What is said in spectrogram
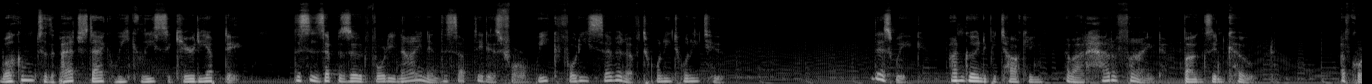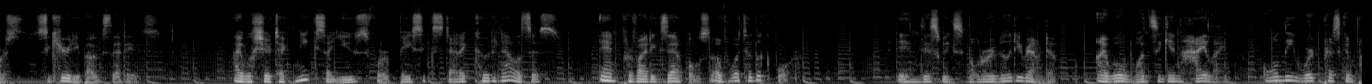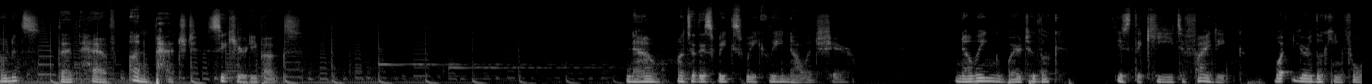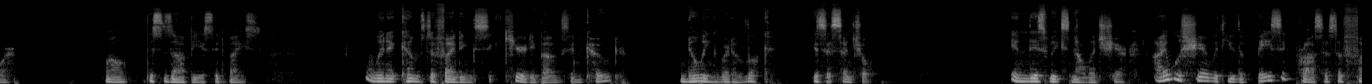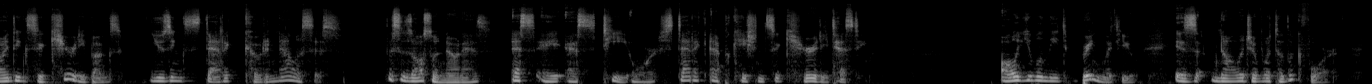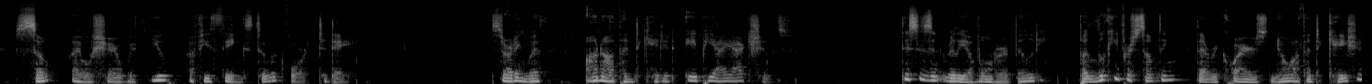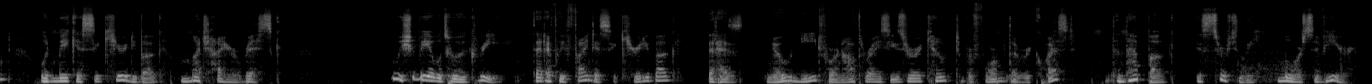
Welcome to the Patchstack Weekly Security Update. This is episode 49, and this update is for week 47 of 2022. This week, I'm going to be talking about how to find bugs in code. Of course, security bugs, that is. I will share techniques I use for basic static code analysis and provide examples of what to look for. In this week's Vulnerability Roundup, I will once again highlight only WordPress components that have unpatched security bugs. Now, onto this week's weekly knowledge share. Knowing where to look is the key to finding what you're looking for. Well, this is obvious advice. When it comes to finding security bugs in code, knowing where to look is essential. In this week's knowledge share, I will share with you the basic process of finding security bugs using static code analysis. This is also known as SAST or Static Application Security Testing. All you will need to bring with you is knowledge of what to look for, so I will share with you a few things to look for today. Starting with unauthenticated API actions. This isn't really a vulnerability, but looking for something that requires no authentication would make a security bug much higher risk we should be able to agree that if we find a security bug that has no need for an authorized user account to perform the request, then that bug is certainly more severe.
